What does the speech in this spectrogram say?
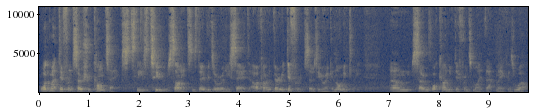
What about different social contexts? These two sites, as David's already said, are kind of very different socioeconomically. Um, so what kind of difference might that make as well?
